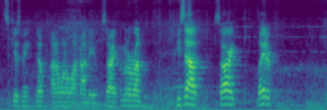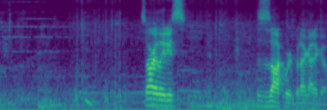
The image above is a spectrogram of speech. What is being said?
Excuse me. Nope. I don't want to lock onto you. Sorry. I'm gonna run. Peace out. Sorry. Later. Sorry, ladies. This is awkward, but I gotta go.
